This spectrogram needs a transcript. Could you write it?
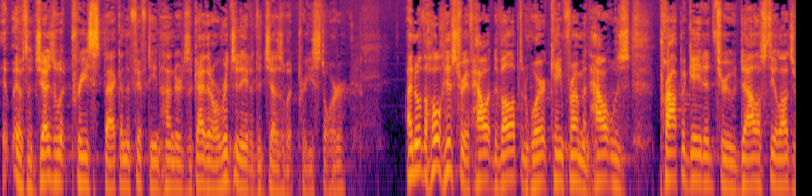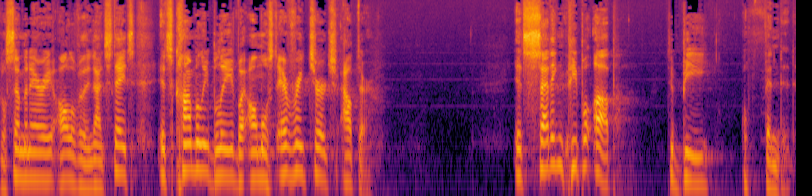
It was a Jesuit priest back in the 1500s, the guy that originated the Jesuit priest order. I know the whole history of how it developed and where it came from and how it was propagated through Dallas Theological Seminary all over the United States. It's commonly believed by almost every church out there. It's setting people up to be offended.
